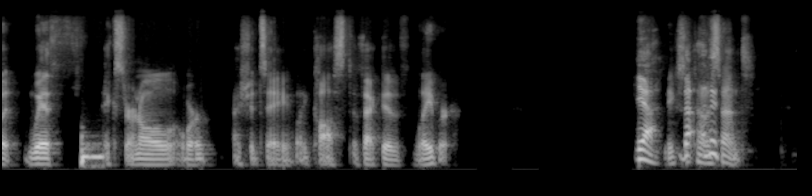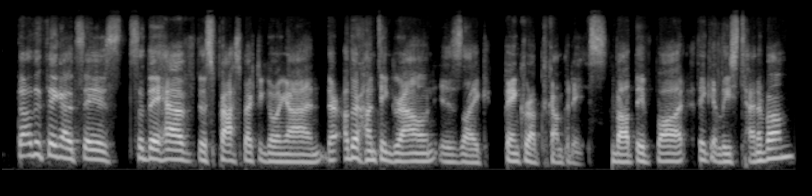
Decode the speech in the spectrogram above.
but with external or I should say like cost effective labor. Yeah. Makes a ton other, of sense. The other thing I would say is so they have this prospecting going on. Their other hunting ground is like bankrupt companies. About they've bought, I think, at least 10 of them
